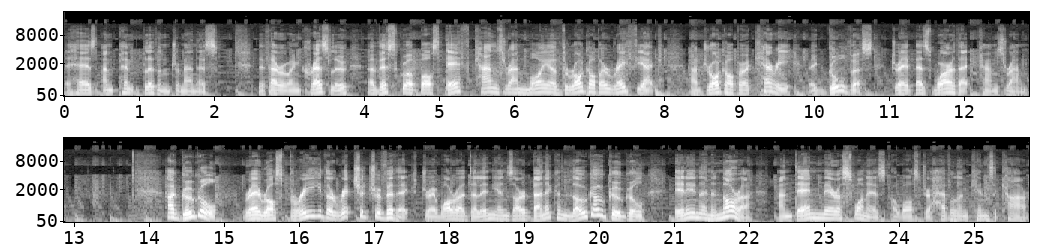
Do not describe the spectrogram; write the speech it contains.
hes and pimp blithen dramenes. Nivero and Creslu, a visqua bos eighth cans ran moya drogober rathiek, a drogober kerry regulthus dre beswarthet cans ran. Ha Google, Re Ross Bree, the Richard Trevithick, Drewara Delinians Arbenic and Logo Google, Inin and Nora, and Den Mira Swanes, a was Drehevel and Kinzakar.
